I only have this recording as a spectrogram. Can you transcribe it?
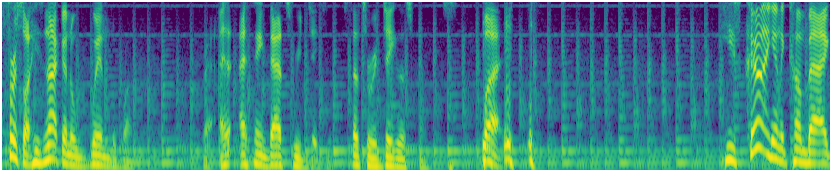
first of all, he's not going to win the Rumble. I, I think that's ridiculous. That's a ridiculous premise. But he's clearly going to come back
